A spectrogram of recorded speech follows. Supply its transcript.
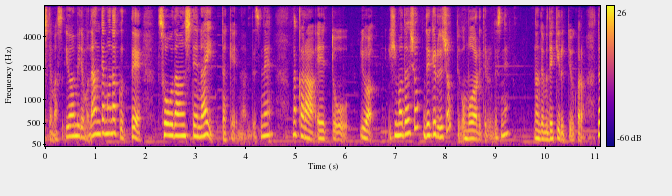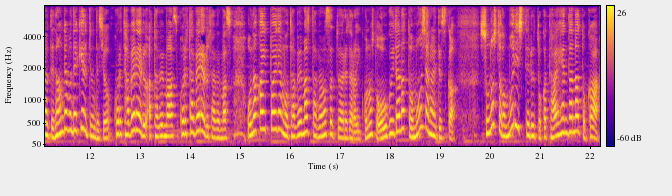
してます。弱みでも何でもなくって相談してないだけなんですね。だからえっ、ー、と要は暇でしょ？できるでしょ？って思われてるんですね。何でもできるって言うから。だって何でもできるって言うんですよ。これ食べれる？あ食べます。これ食べれる？食べます。お腹いっぱいでも食べます。食べますって言われたらこの人大食いだなって思うじゃないですか。その人が無理してるとか大変だなとか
